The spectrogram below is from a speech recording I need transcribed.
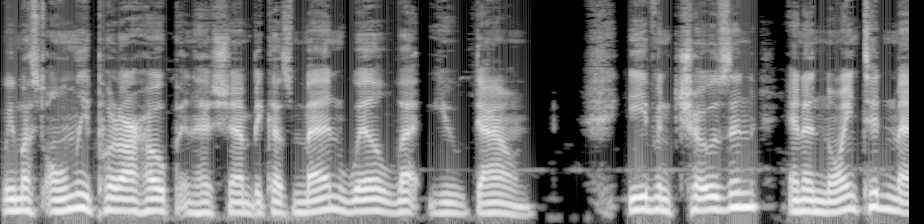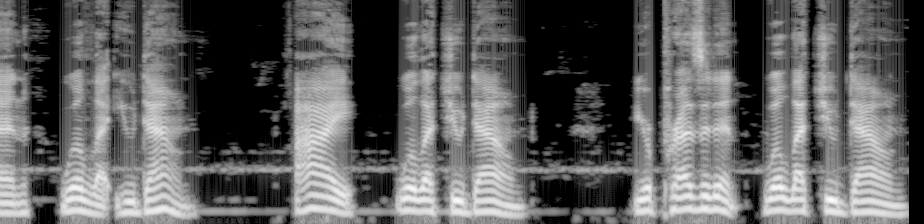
We must only put our hope in Hashem because men will let you down. Even chosen and anointed men will let you down. I will let you down. Your president will let you down.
